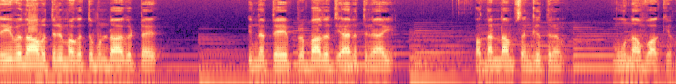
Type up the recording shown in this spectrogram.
ദൈവനാമത്തിന് മഹത്വമുണ്ടാകട്ടെ. ഇന്നത്തെ പ്രഭാത ധ്യാനത്തിനായി പന്ത്രണ്ടാം സങ്കീർത്തനം മൂന്നാം വാക്യം.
